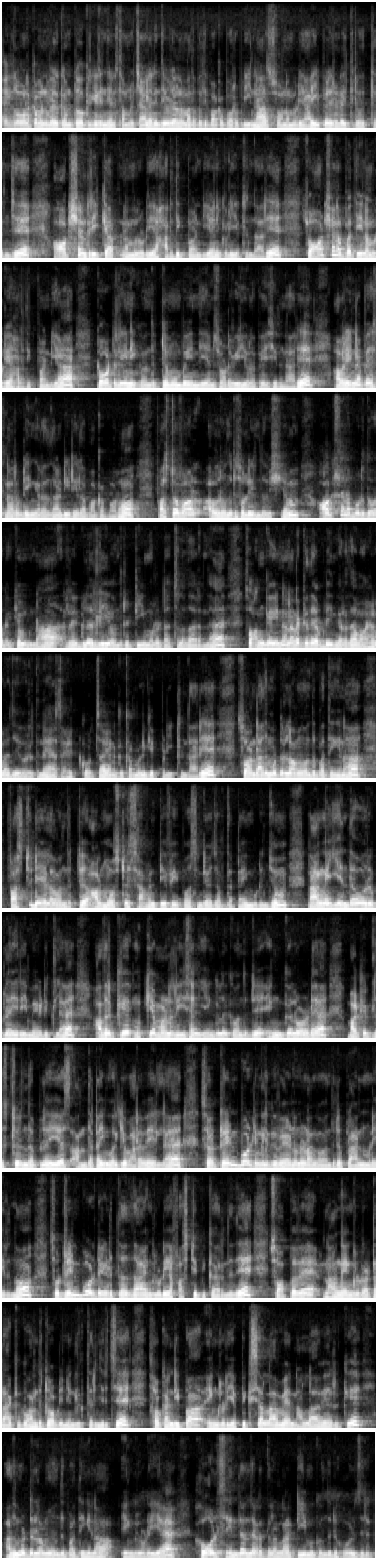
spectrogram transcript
Hello வணக்கம் and welcome to cricket Indians Tamil channel இந்த video நம்ம அதை பற்றி பார்க்க போகிறோம் அப்படின்னா ஸோ நம்மளுடைய ஐபிஎல் இரண்டாயிரத்தி இருபத்தஞ்சு ஆக்ஷன் ரீகேப் நம்மளுடைய ஹர்திக் பாண்டியா இன்னைக்கு வெளியிட்டிருந்தார். ஸோ ஆக்ஷனை பற்றி நம்மளுடைய ஹர்திக் பாண்டியா டோட்டலி இன்னைக்கு வந்துட்டு மும்பை இந்தியன்ஸோட வீடியோவில் பேசியிருந்தார். அவர் என்ன பேசினார் அப்படிங்கிறது தான் டீட்டெயிலாக பார்க்க போகிறோம் ஃபர்ஸ்ட் ஆஃப் ஆல் அவர் வந்துட்டு சொல்லியிருந்த விஷயம் ஆக்ஷனை பொறுத்த வரைக்கும் நான் ரெகுலர்லி வந்துட்டு டீமோட டச்சில் தான் இருந்தேன். ஸோ அங்கே என்ன நடக்குது அப்படிங்கிறத மகளா ஜெயவர்தனே ஆஸ் ஹெட் கோச்சாக எனக்கு கம்யூனிகேட் பண்ணிட்டு இருந்தார். ஸோ அண்ட் அது மட்டும் இல்லாமல் வந்து பார்த்தீங்கன்னா ஃபஸ்ட் டேயில் வந்துட்டு almost seventy five percentage of the time முடிஞ்சும். நாங்கள் எந்த ஒரு பிளேயரையுமே எடுக்கல. அதற்கு முக்கியமான ரீசன் எங்களுக்கு வந்துட்டு எங்களோட பக்கெட் லிஸ்ட்டில் இருந்த பிளேயர்ஸ் அந்த டைம் வரைக்கும் வரவே இல்லை. ஸோ ட்ரெண்ட் போல்ட் எங்களுக்கு வேணும்னு நாங்கள் வந்துட்டு பிளான் பண்ணியிருந்தோம். ஸோ ட்ரெண்ட் போல்ட் எடுத்தது தான் எங்களுடைய ஃபஸ்ட்டு பிக்காக இருந்தது. ஸோ அப்போவே நாங்கள் எங்களோட ட்ராக்குக்கு வந்துட்டோம் அப்படின்னு எங்களுக்கு தெரிஞ்சிருச்சு. ஸோ கண்டிப்பாக எங்களுடைய பிக்ஸ் எல்லாமே நல்லாவே இருக்குது அது மட்டும் இல்லாமல் வந்து பார்த்திங்கன்னா எங்களுடைய ஹோல்ஸ் எந்தெந்த இடத்துலலாம் டீமுக்கு வந்துட்டு ஹோல்ஸ் இருக்குது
